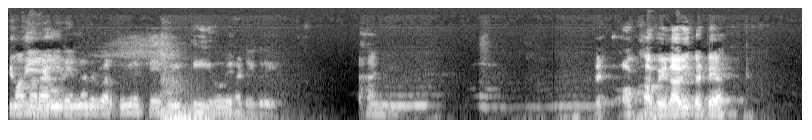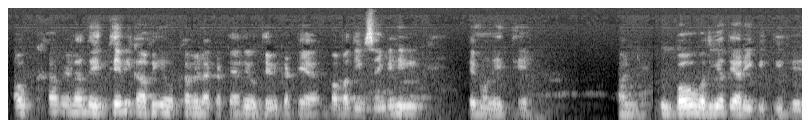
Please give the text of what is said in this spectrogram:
ਮਾਤਾ ਰਾਣੀ ਦੇ ਇਹਨਾਂ ਦੇ ਵਰਤ ਵੀ ਰੱਖੇ ਵੀ ਧੀ ਹੋਵੇ ਸਾਡੇ ਘਰੇ। ਹਾਂਜੀ। ਤੇ ਔਖਾ ਵੇਲਾ ਵੀ ਕੱਟਿਆ। ਔਖਾ ਵੇਲਾ ਤੇ ਇੱਥੇ ਵੀ ਕਾਫੀ ਔਖਾ ਵੇਲਾ ਕੱਟਿਆ ਤੇ ਉੱਥੇ ਵੀ ਕੱਟਿਆ। ਬਾਬਾ ਦੀਪ ਸਿੰਘ ਹੀ ਤੇ ਹੁਣ ਇੱਥੇ। ਹਾਂਜੀ। ਬਹੁਤ ਵਧੀਆ ਤਿਆਰੀ ਕੀਤੀ ਜੀ।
